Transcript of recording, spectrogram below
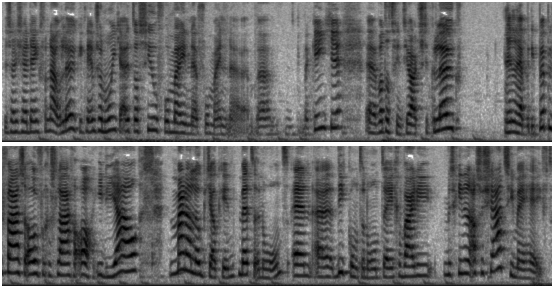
Dus als jij denkt van nou leuk, ik neem zo'n hondje uit het voor mijn, uh, voor mijn, uh, uh, mijn kindje. want dat vindt hij hartstikke leuk. En dan hebben we die puppyfase overgeslagen. Oh, ideaal. Maar dan loopt jouw kind met een hond. En die komt een hond tegen waar die misschien een associatie mee heeft.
